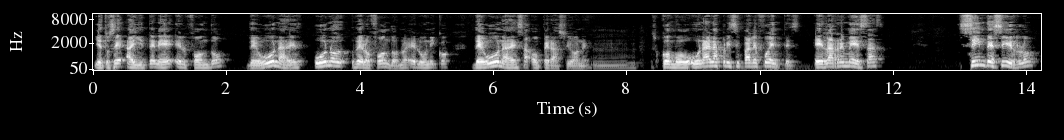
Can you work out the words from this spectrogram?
Y entonces ahí tenés el fondo de una de uno de los fondos, no es el único, de una de esas operaciones. Mm. Como una de las principales fuentes es las remesas, sin decirlo,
